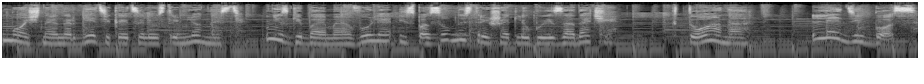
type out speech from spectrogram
Мощная энергетика и целеустремленность, несгибаемая воля и способность решать любые задачи. Кто она? Леди Босс.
